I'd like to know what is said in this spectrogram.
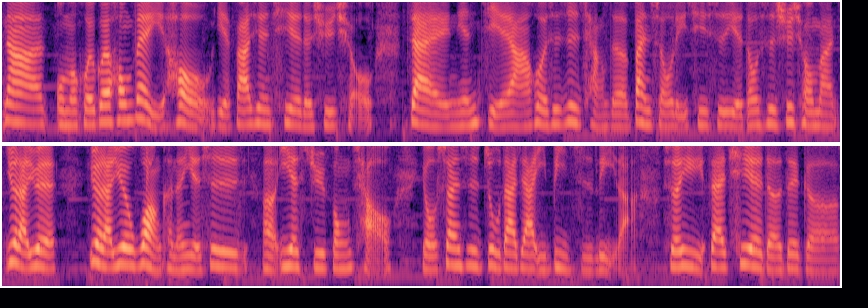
那我们回归烘焙以后，也发现企业的需求在年节啊，或者是日常的伴手礼，其实也都是需求蛮越来越、越来越旺。可能也是呃 ESG 风潮有算是助大家一臂之力啦。所以在企业的这个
